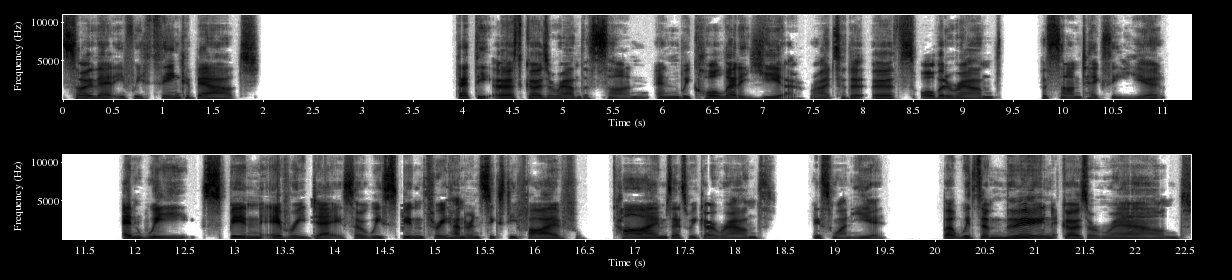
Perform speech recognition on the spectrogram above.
So that if we think about that the earth goes around the sun and we call that a year, right? So the earth's orbit around the sun takes a year and we spin every day. So we spin 365 times as we go around this one year. But with the moon, goes around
